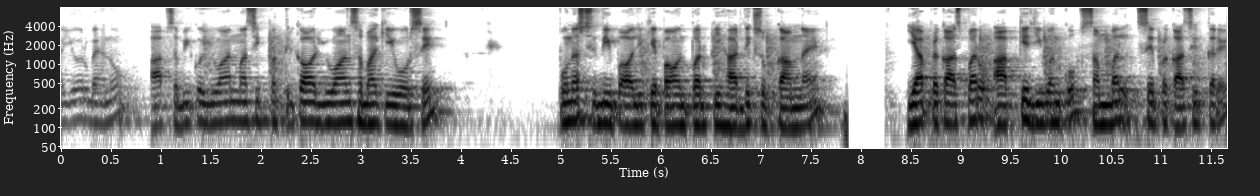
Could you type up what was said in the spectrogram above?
भाइयों और बहनों, आप सभी को युवान मासिक पत्रिका और युवान सभा की ओर से पुनश्च दीपावली के पावन पर्व की हार्दिक शुभकामनाएँ। यह प्रकाश पर्व आपके जीवन को संबल से प्रकाशित करें।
